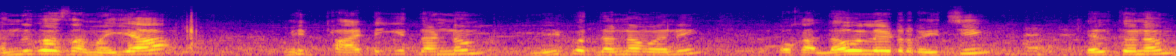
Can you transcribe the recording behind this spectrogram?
అందుకోసం అయ్యా మీ పార్టీకి దండం మీకు దండం అని ఒక లవ్ లెటర్ ఇచ్చి వెళ్తున్నాం.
